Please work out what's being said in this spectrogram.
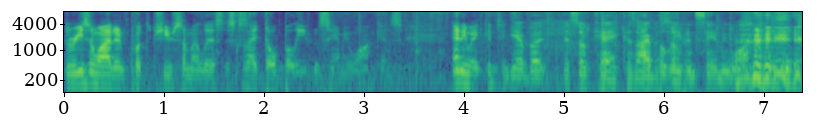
The reason why I didn't put the Chiefs on my list is because I don't believe in Sammy Watkins. Anyway, continue. Yeah, but it's okay because I believe in Sammy Watkins.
